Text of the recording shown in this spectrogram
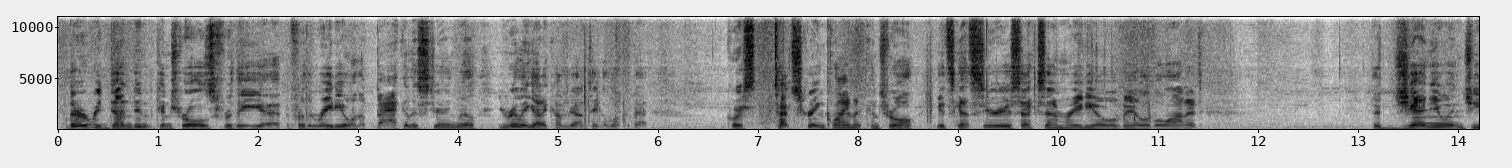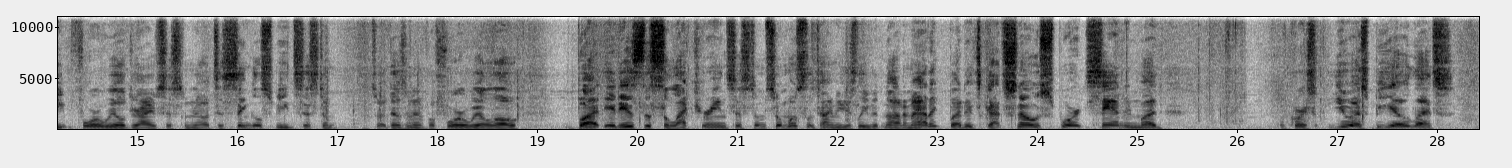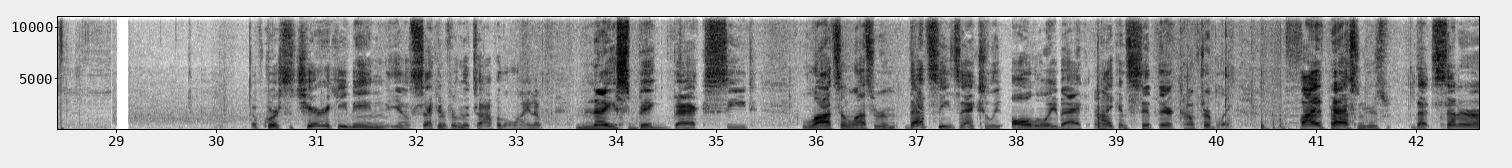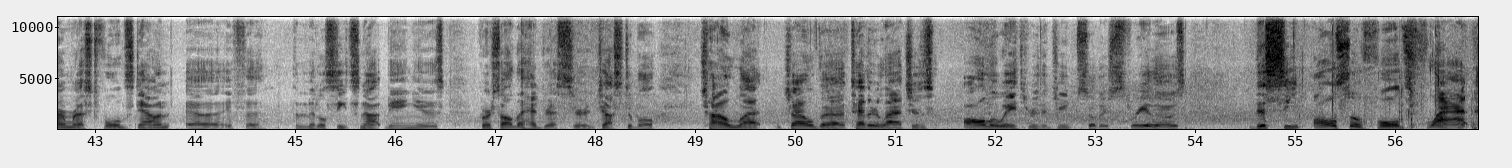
There are redundant controls for the uh, for the radio on the back of the steering wheel. You really got to come down and take a look at that. Of course, touchscreen climate control. It's got Sirius XM radio available on it the genuine Jeep four-wheel drive system. Now it's a single speed system, so it doesn't have a four-wheel low, but it is the Selec-Terrain system. So most of the time you just leave it in automatic, but it's got snow, sport, sand and mud. Of course, USB outlets. Of course, the Cherokee being, you know, second from the top of the lineup. Nice big back seat. Lots and lots of room. That seat's actually all the way back, and I can sit there comfortably five passengers. That center armrest folds down uh, if the, the middle seat's not being used. Of course, all the headrests are adjustable. Child, child uh, tether latches all the way through the Jeep, so there's three of those. This seat also folds flat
